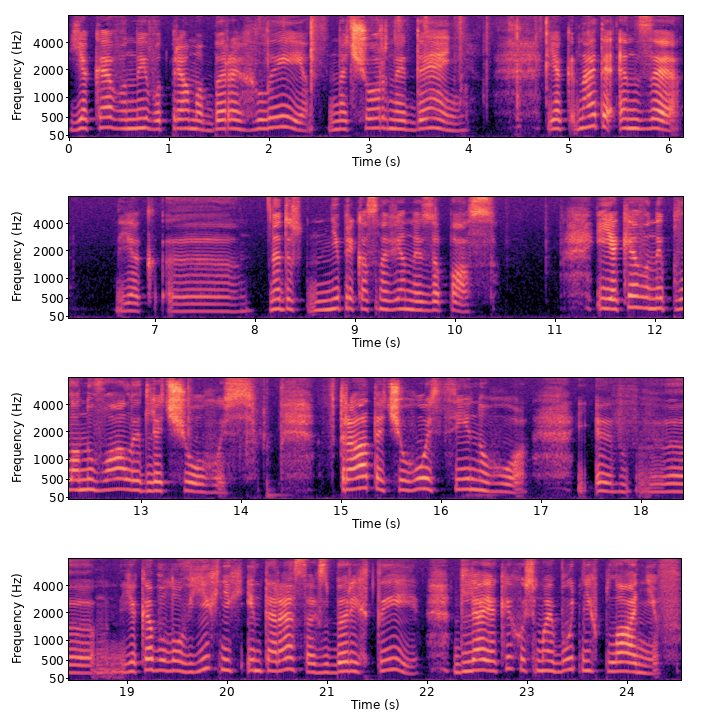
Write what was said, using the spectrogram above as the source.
яке вони от прямо берегли на чорний день. Як, знаєте, НЗ, як е, неприкосновенний запас. І яке вони планували для чогось. Втрата чогось цінного, е, е, яке було в їхніх інтересах зберегти для якихось майбутніх планів.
